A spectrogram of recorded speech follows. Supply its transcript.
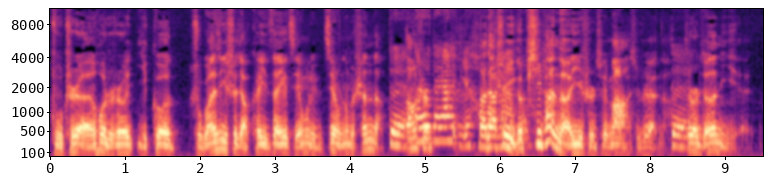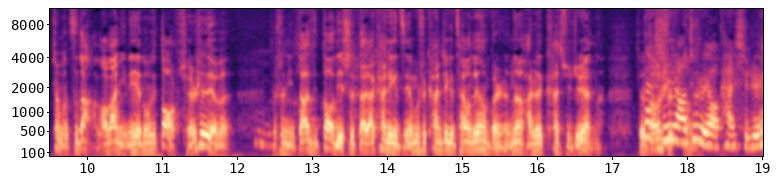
主持人或者说一个主观性视角可以在一个节目里介入那么深的。对，当时时大家也好大家是一个批判的意识去骂许知远的，对。就是觉得你这么自大，老把你那些东西到处全世界问，就是你到底到底是大家看这个节目是看这个采访对象本人呢，还是看许知远呢？但实际上嗯就是要看许志远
